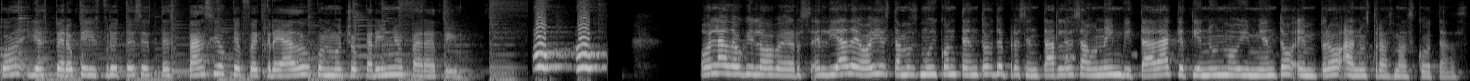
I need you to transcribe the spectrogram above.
Co y espero que disfrutes este espacio que fue creado con mucho cariño para ti. Hola Doggy Lovers, el día de hoy estamos muy contentos de presentarles a una invitada que tiene un movimiento en pro a nuestras mascotas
